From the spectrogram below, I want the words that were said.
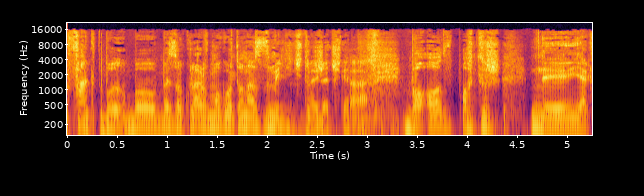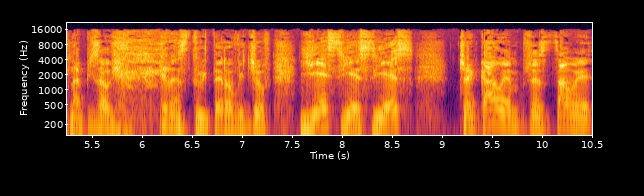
Fakt, bo, bo bez okularów mogło to nas zmylić troszeczkę. tak. Bo o, otóż, y, jak napisał jeden z Twitterowiczów, jest, jest, jest, czekałem przez cały,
